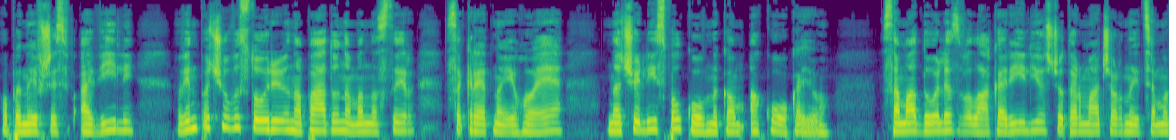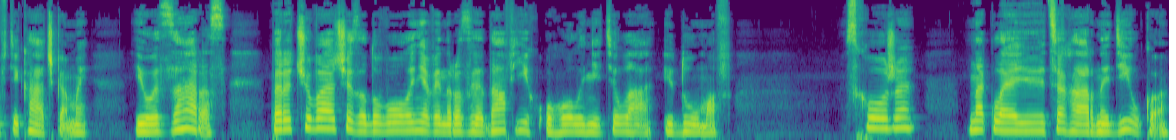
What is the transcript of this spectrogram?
Опинившись в Авілі, він почув історію нападу на монастир секретної Гое на чолі з полковником Акокою. Сама доля звела Карілью з чотирма чорницями втікачками, і ось зараз, перечуваючи задоволення, він розглядав їх оголені тіла і думав: Схоже, наклеюється гарне ділко.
